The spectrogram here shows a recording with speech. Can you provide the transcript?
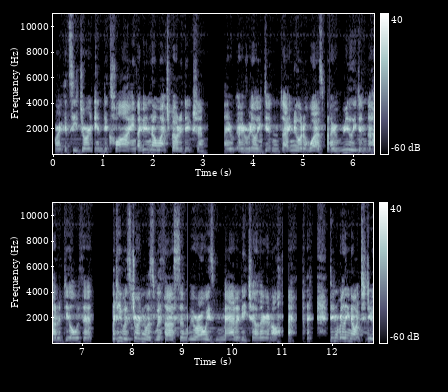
where I could see Jordan in decline, I didn't know much about addiction. I, I mm-hmm. really didn't. I knew what it was, but I really didn't know how to deal with it. But he was, Jordan was with us, and we were always mad at each other and all that, but didn't really know what to do.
